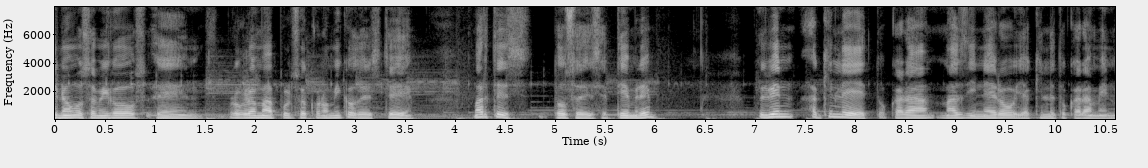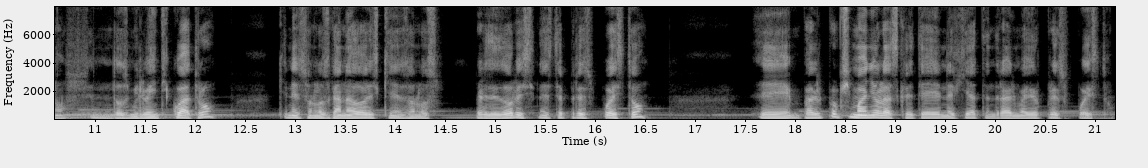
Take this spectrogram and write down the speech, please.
Continuamos amigos en programa Pulso Económico de este martes 12 de septiembre. Pues bien, ¿a quién le tocará más dinero y a quién le tocará menos en 2024? ¿Quiénes son los ganadores? ¿Quiénes son los perdedores en este presupuesto? Eh, para el próximo año la Secretaría de Energía tendrá el mayor presupuesto.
